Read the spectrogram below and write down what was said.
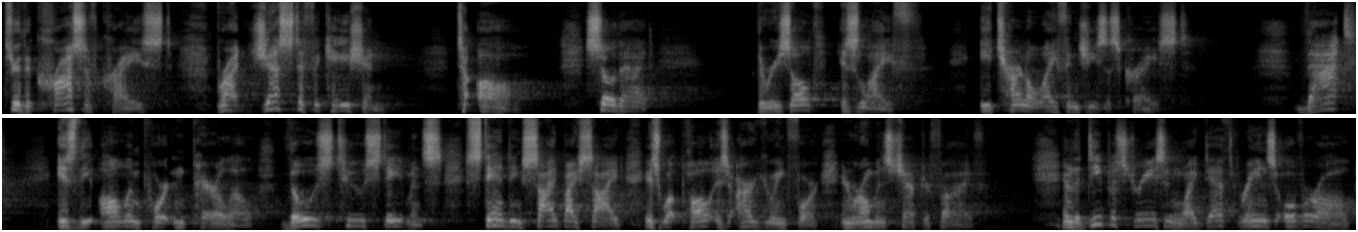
through the cross of Christ brought justification to all, so that the result is life, eternal life in Jesus Christ. That is the all important parallel. Those two statements standing side by side is what Paul is arguing for in Romans chapter 5. And the deepest reason why death reigns over all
